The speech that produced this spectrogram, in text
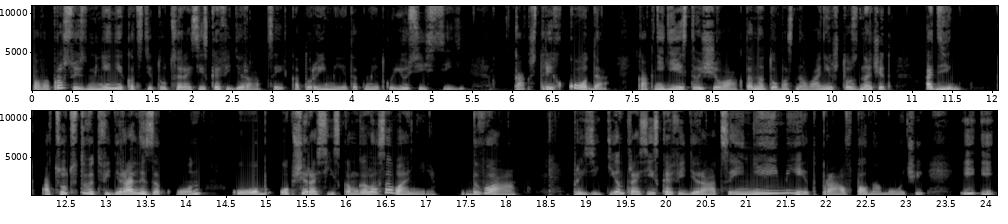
по вопросу изменения Конституции Российской Федерации, который имеет отметку UCC, как штрих-кода, как недействующего акта на том основании, что значит 1. Отсутствует федеральный закон об общероссийском голосовании. 2 президент Российской Федерации не имеет прав, полномочий и, и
